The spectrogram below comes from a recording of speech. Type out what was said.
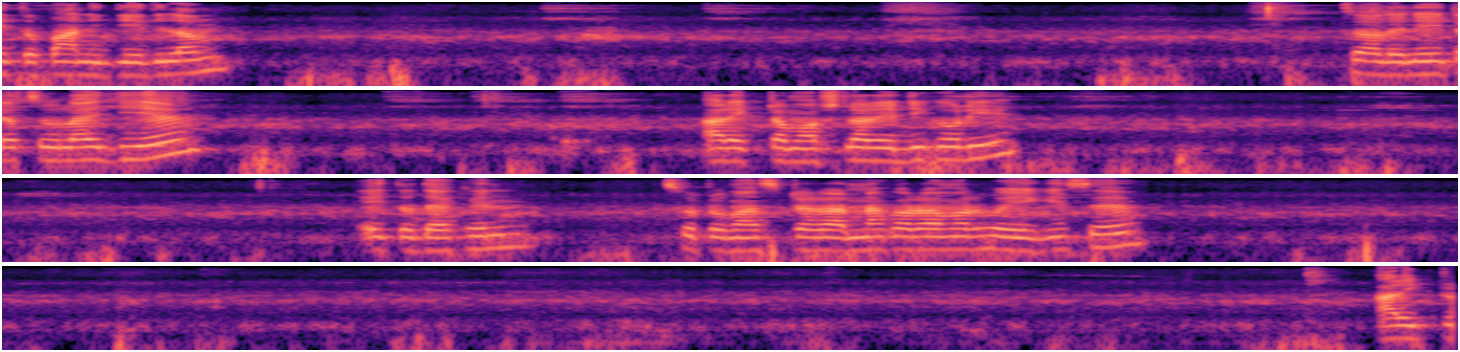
এই তো পানি দিয়ে দিলাম। চলেন, এইটা চুলায় দিয়ে আরেকটা মশলা রেডি করি। এই তো দেখেন, ছোট মাছটা রান্না করা আমার হয়ে গেছে। আর একটু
